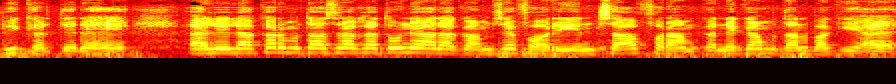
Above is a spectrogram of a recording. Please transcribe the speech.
भी करते रहे। अहल इलाका और मुतासरा खातून ने आला काम से फौरी इंसाफ फराम करने का मुतालबा किया है।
